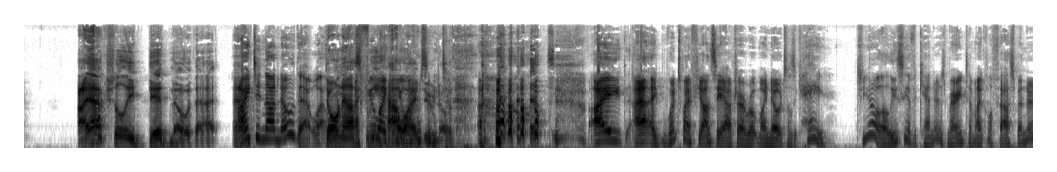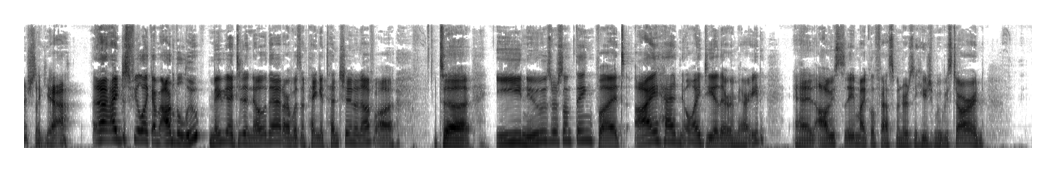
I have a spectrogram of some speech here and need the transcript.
I actually did know that. I did not know that. Well, don't ask me like how I do know that. I, I went to my fiance after I wrote my notes. I was like, "Hey, do you know Alicia Vikander is married to Michael Fassbender?" She's like, "Yeah." And I just feel like I'm out of the loop. Maybe I didn't know that, or I wasn't paying attention enough uh, to E News or something. But I had no idea they were married. And obviously, Michael Fassbender is a huge movie star, and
